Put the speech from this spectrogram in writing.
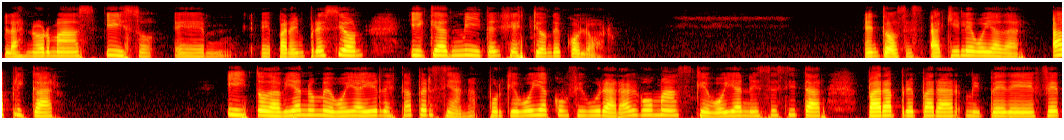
las normas ISO em, eh, para impresión y que admiten gestión de color. Entonces, aquí le voy a dar aplicar y todavía no me voy a ir de esta persiana porque voy a configurar algo más que voy a necesitar para preparar mi PDF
